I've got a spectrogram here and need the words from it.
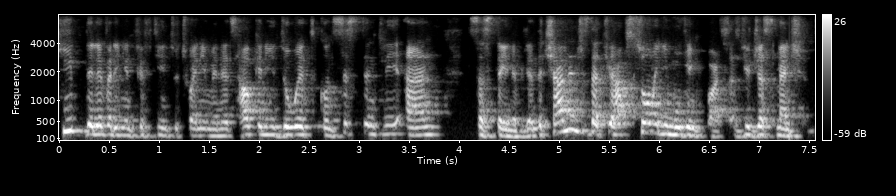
keep delivering in 15 to 20 minutes? How can you do it consistently and sustainably? And the challenge is that you have so many moving parts, as you just mentioned.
